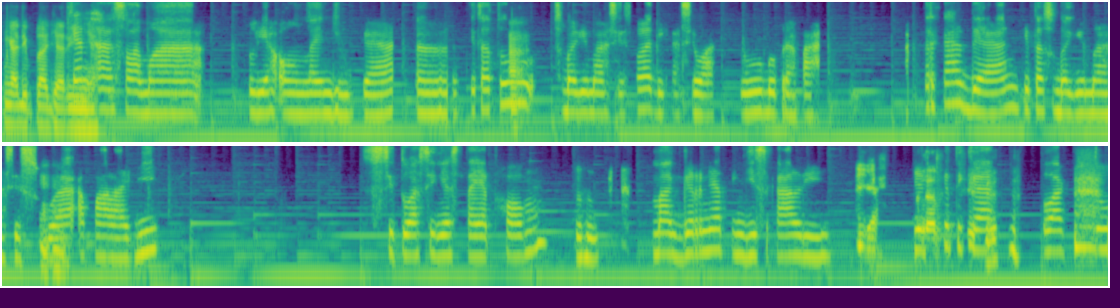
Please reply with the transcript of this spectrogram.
nggak kan dipelajarinya. eh, selama kuliah online juga eh, kita tuh Ah. sebagai mahasiswa dikasih waktu beberapa hari. terkadang kita sebagai mahasiswa apalagi situasinya stay at home magernya tinggi sekali Iya, jadi benar. ketika waktu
